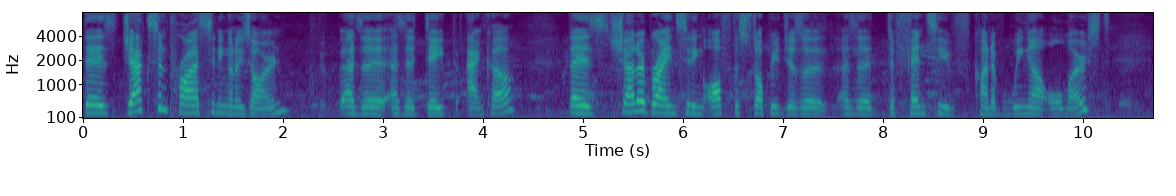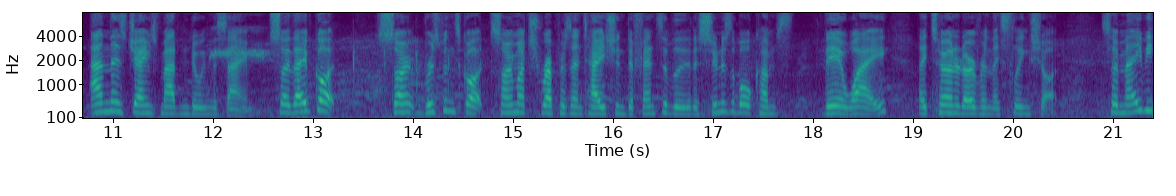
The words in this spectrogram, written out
There's Jackson Price sitting on his own as a as a deep anchor. There's Shadeau Brain sitting off the stoppage as a as a defensive kind of winger almost, and there's James Madden doing the same. So they've got so Brisbane's got so much representation defensively that as soon as the ball comes their way, they turn it over and they slingshot. So maybe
